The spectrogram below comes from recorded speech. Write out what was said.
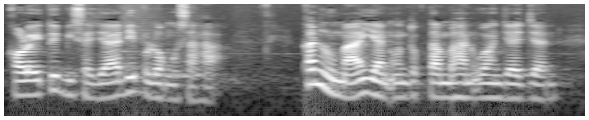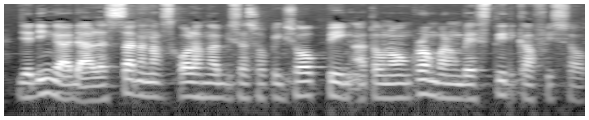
Kalau itu bisa jadi peluang usaha. Kan lumayan untuk tambahan uang jajan. Jadi nggak ada alasan anak sekolah nggak bisa shopping-shopping atau nongkrong bareng bestie di coffee shop.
